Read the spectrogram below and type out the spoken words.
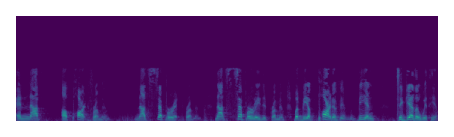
and not apart from Him. Not separate from Him. Not separated from Him, but be a part of Him. Being together with Him.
